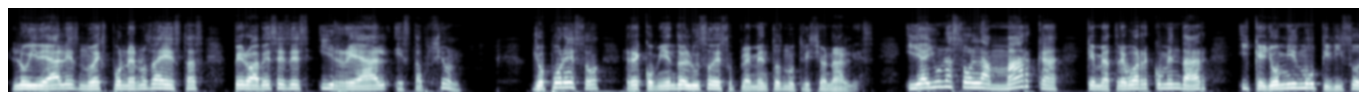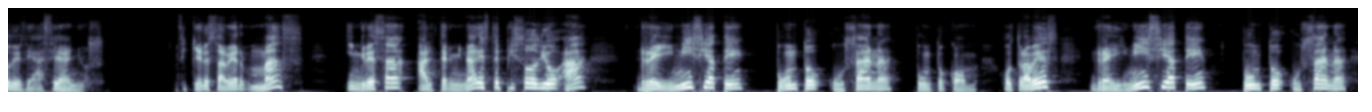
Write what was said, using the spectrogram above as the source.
Lo ideal es no exponernos a estas, pero a veces es irreal esta opción. Yo por eso recomiendo el uso de suplementos nutricionales. Y hay una sola marca que me atrevo a recomendar y que yo mismo utilizo desde hace años. Si quieres saber más, ingresa al terminar este episodio a reiniciate.usana.com. Otra vez, reiniciate.usana.com.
